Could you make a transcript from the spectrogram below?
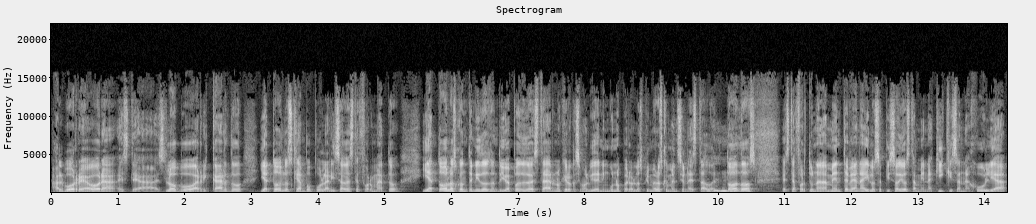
al Borre ahora, este, a Slobo, a Ricardo y a todos los que han popularizado este formato y a todos los contenidos donde yo he podido estar. No quiero que se me olvide ninguno, pero los primeros que mencioné he estado en todos. Este, afortunadamente, vean ahí los episodios. También a Kiki, a Julia,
